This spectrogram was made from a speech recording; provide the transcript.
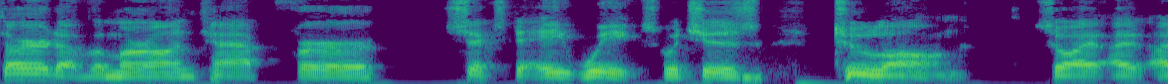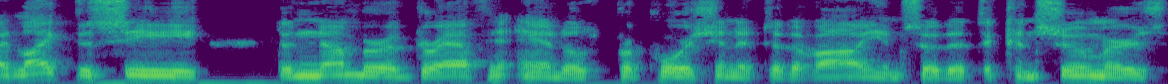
third of them are on tap for six to eight weeks, which is too long. So I, I, would like to see the number of draft handles proportionate to the volume, so that the consumers,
